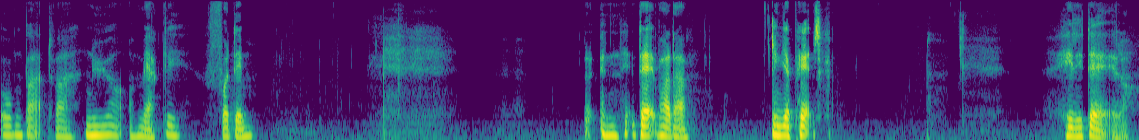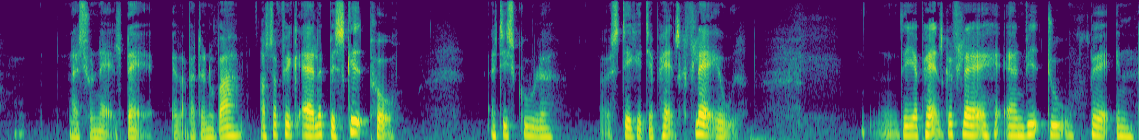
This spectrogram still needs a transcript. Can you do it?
åbenbart var nyere og mærkelige for dem. En dag var der en japansk helligdag eller nationaldag, eller hvad det nu var. Og så fik alle besked på, at de skulle Øh, stikke et japansk flag ud. Det japanske flag er en hvid du med en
